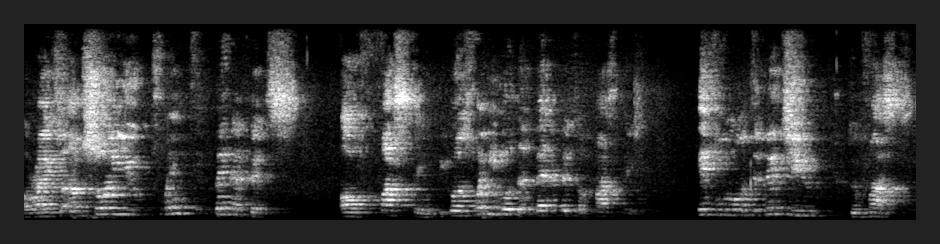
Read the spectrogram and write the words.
Alright? So I'm showing you 20 benefits of fasting. Because when you know the benefits of fasting, it will motivate you to fast.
